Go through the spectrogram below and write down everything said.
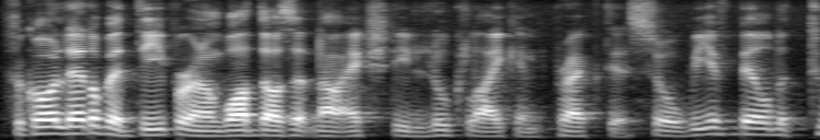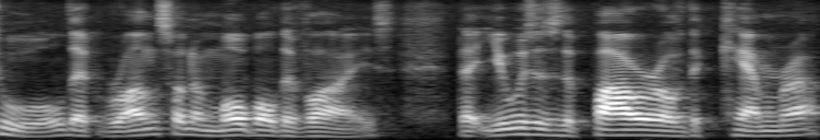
if we go a little bit deeper on what does it now actually look like in practice. So we have built a tool that runs on a mobile device that uses the power of the camera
